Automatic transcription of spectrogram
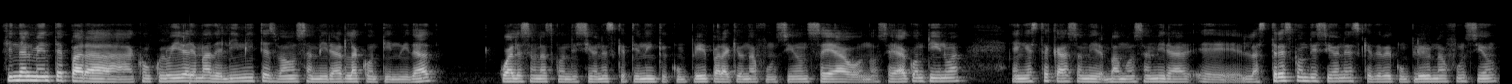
Finalmente, para concluir el tema de límites, vamos a mirar la continuidad. Cuáles son las condiciones que tienen que cumplir para que una función sea o no sea continua. En este caso vamos a mirar eh, las tres condiciones que debe cumplir una función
